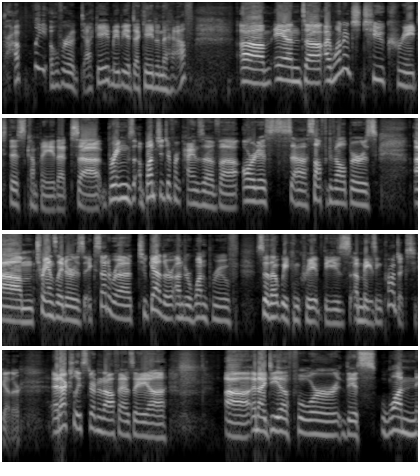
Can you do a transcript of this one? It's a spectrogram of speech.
probably over a decade, maybe a decade and a half. Um, and uh, I wanted to create this company that uh, brings a bunch of different kinds of uh, artists, uh, software developers, um, translators, etc., together under one roof, so that we can create these amazing projects together. It actually started off as a uh, uh, an idea for this one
